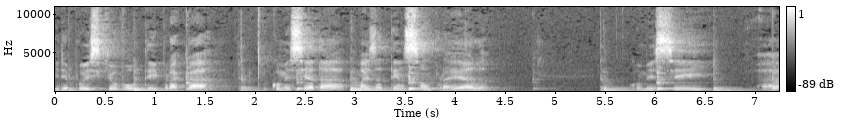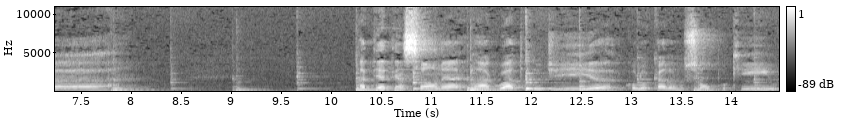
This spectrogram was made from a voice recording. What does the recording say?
E depois que eu voltei para cá, eu comecei a dar mais atenção para ela, comecei a ter atenção, né, a aguar todo dia, colocá-la no sol um pouquinho,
